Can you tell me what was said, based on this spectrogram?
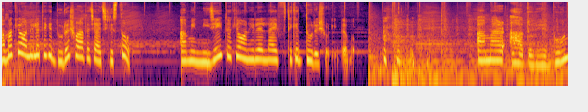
আমাকে অনিলা থেকে দূরে সরাতে চাইছিলিস তো? আমি নিজেই তোকে অনিলের লাইফ থেকে দূরে সরিয়ে দেব। আমার আদরের বোন।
